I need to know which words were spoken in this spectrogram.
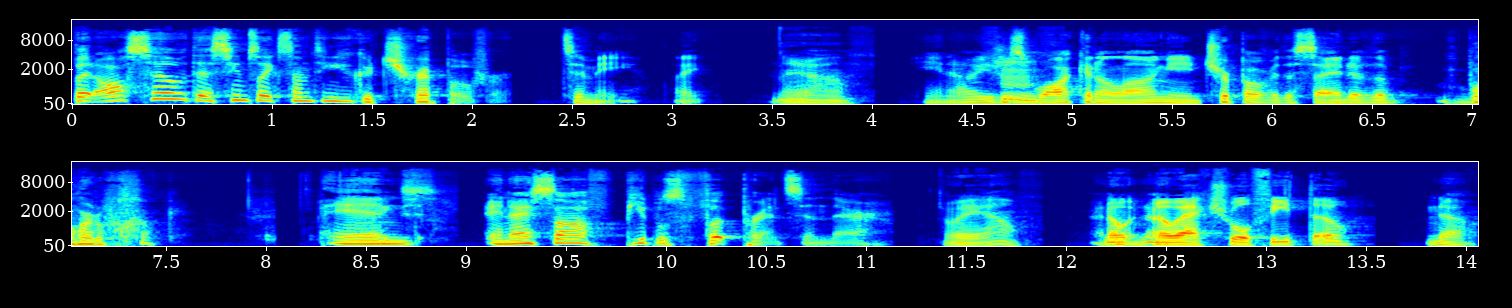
But also, that seems like something you could trip over to me. Like yeah. you know, you're just Hmm. walking along and you trip over the side of the boardwalk, and Yikes. and I saw people's footprints in there. Oh yeah. No know. no actual feet though. no,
